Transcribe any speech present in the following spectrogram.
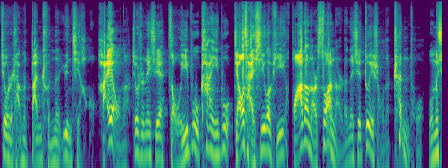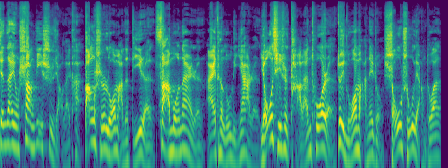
就是他们单纯的运气好。还有呢，就是那些走一步看一步、脚踩西瓜皮、滑到哪儿算哪儿的那些对手的衬托。我们现在用上帝视角来看，当时罗马的敌人萨莫奈人、埃特鲁里亚人，尤其是塔兰托人，对罗马那种手鼠两端、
